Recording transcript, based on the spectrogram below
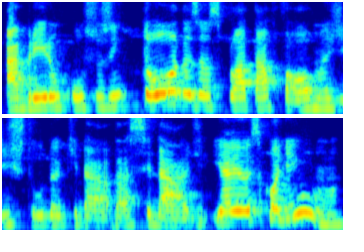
abriram cursos em todas as plataformas de estudo aqui da, da cidade. E aí eu escolhi uma.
